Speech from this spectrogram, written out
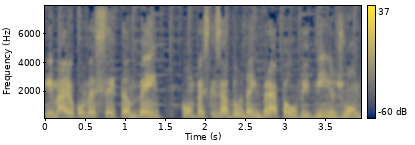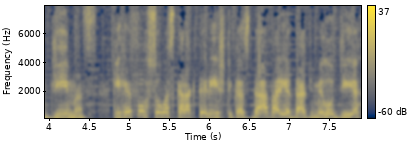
E Mário, eu conversei também com o pesquisador da Embrapa e Vinho, João Dimas, que reforçou as características da variedade Melodia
